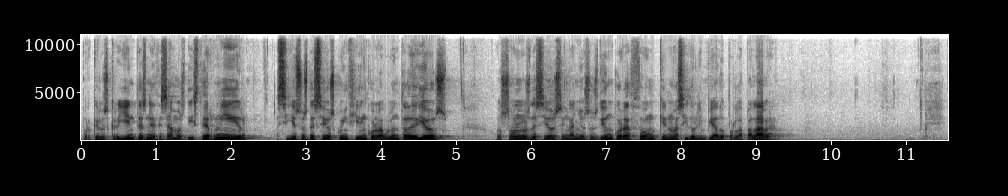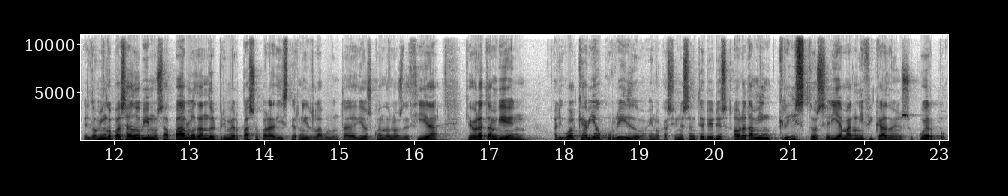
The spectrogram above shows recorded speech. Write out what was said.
porque los creyentes necesitamos discernir si esos deseos coinciden con la voluntad de Dios o son los deseos engañosos de un corazón que no ha sido limpiado por la palabra. El domingo pasado vimos a Pablo dando el primer paso para discernir la voluntad de Dios cuando nos decía que ahora también, al igual que había ocurrido en ocasiones anteriores, ahora también Cristo sería magnificado en su cuerpo,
